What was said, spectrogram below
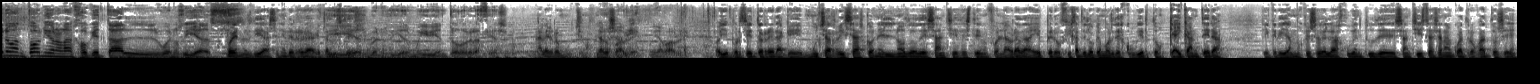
Bueno, Antonio Naranjo, ¿qué tal? Buenos días. Buenos días, señor Herrera, ¿qué tal usted? Buenos días, muy bien, todo, gracias. Me alegro mucho, ya lo sabe. Muy amable. Oye, por cierto, Herrera, que muchas risas con el nodo de Sánchez este en Fuenlabrada, ¿eh? Pero fíjate lo que hemos descubierto, que hay cantera, que creíamos que eso de la juventud de sanchistas eran cuatro gatos, ¿eh?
